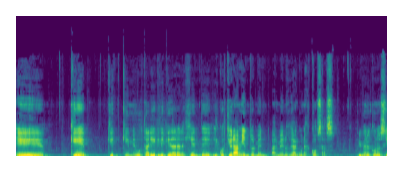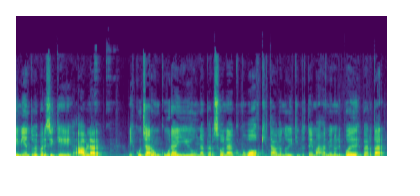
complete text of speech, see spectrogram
Eh, ¿qué, qué, qué me gustaría que le quedara a la gente? El cuestionamiento, al, men- al menos de algunas cosas. Primero, el conocimiento. Me parece que hablar, escuchar a un cura y una persona como vos que está hablando de distintos temas, al menos le puede despertar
